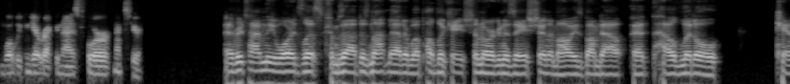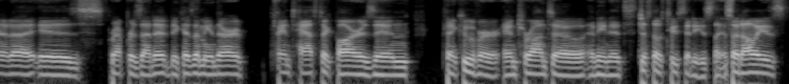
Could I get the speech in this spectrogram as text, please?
what we can get recognized for next year. Every time the awards list comes out, does not matter what publication, organization, I'm always bummed out at how little Canada is represented because I mean there are fantastic bars in Vancouver and Toronto. I mean it's just those two cities. So it always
